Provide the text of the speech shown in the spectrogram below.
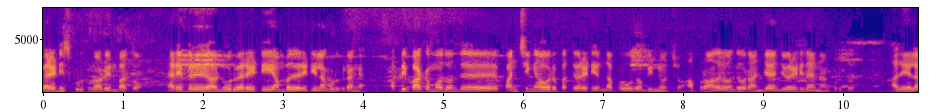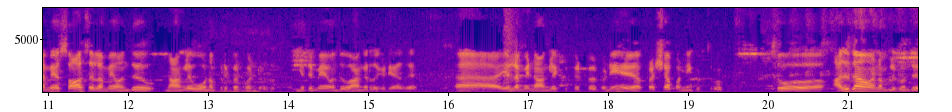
வெரைட்டிஸ் கொடுக்கணும் அப்படின்னு பார்த்தோம். நிறைய பேர் நூறு வெரைட்டி ஐம்பது வெரைட்டிலாம் கொடுக்குறாங்க. அப்படி பார்க்கும்போது வந்து பஞ்சிங்காக ஒரு பத்து வெரைட்டி இருந்தால் போதும் அப்படின்னு வச்சோம். அப்புறம் அதில் வந்து ஒரு அஞ்சு அஞ்சு வெரைட்டி தான் நாங்கள் கொடுக்குறோம் அது எல்லாமே சாஸ் எல்லாமே வந்து நாங்களே ஓனாக ப்ரிப்பேர் பண்ணுறது எதுவுமே வந்து வாங்குறது கிடையாது. எல்லாமே நாங்களே ப்ரிப்பேர் பண்ணி ஃப்ரெஷ்ஷாக பண்ணி கொடுத்துருவோம். ஸோ அதுதான் நம்மளுக்கு வந்து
